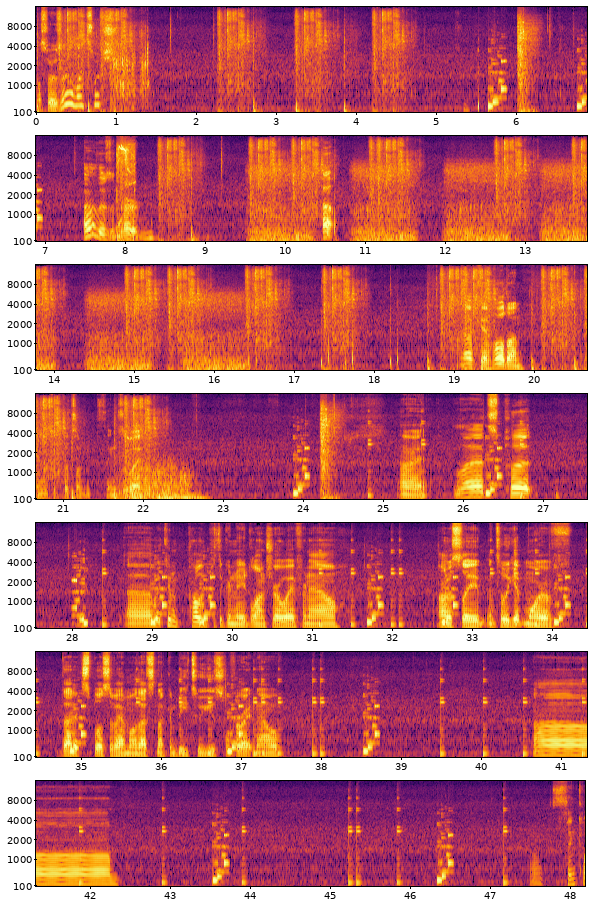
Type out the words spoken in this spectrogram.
Also, is there a light switch? Oh, there's an herb. Okay, hold on. I need to put some things away. Alright, let's put... Uh, we can probably put the grenade launcher away for now. Honestly, until we get more of that explosive ammo, that's not going to be too useful for right now. Um...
